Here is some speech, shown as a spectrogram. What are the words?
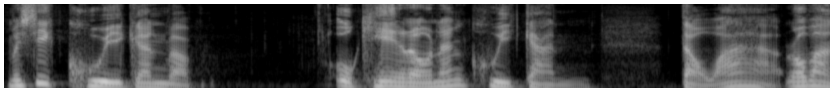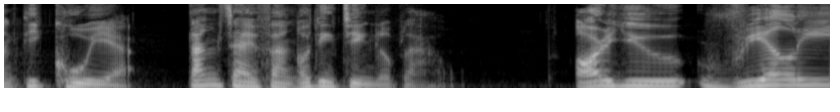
ไม่ใช่คุยกันแบบ โอเคเรานั่งคุยกัน แต่ว่าระหว่างที่คุยอะตั้งใจฟังเขาจริง ๆ หรือเปล่า Are you really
